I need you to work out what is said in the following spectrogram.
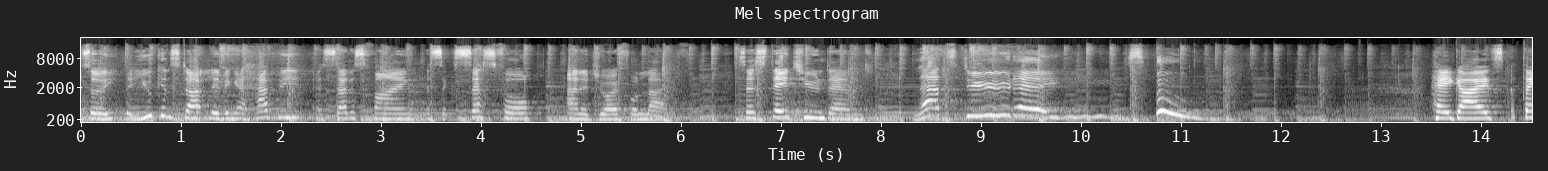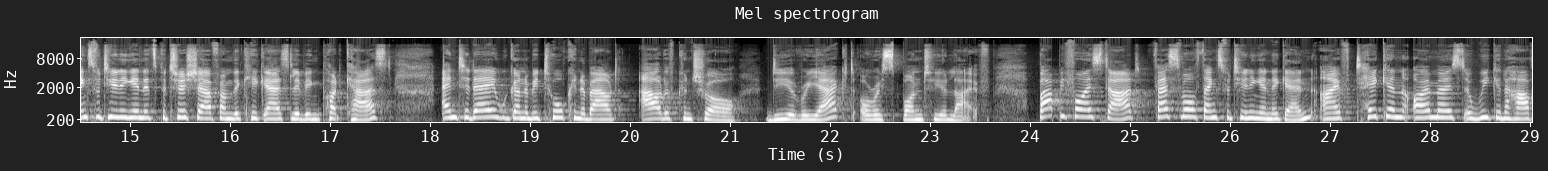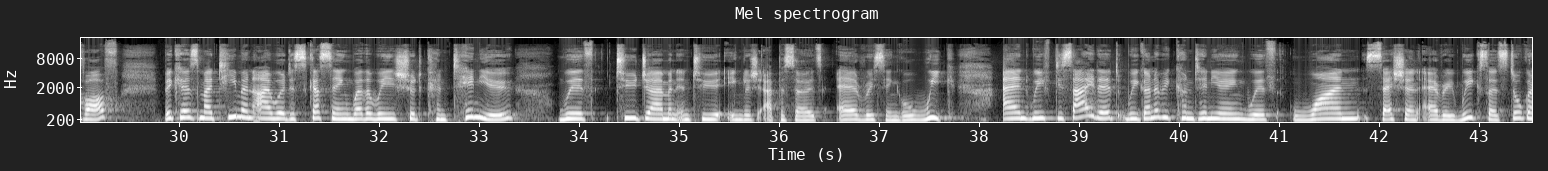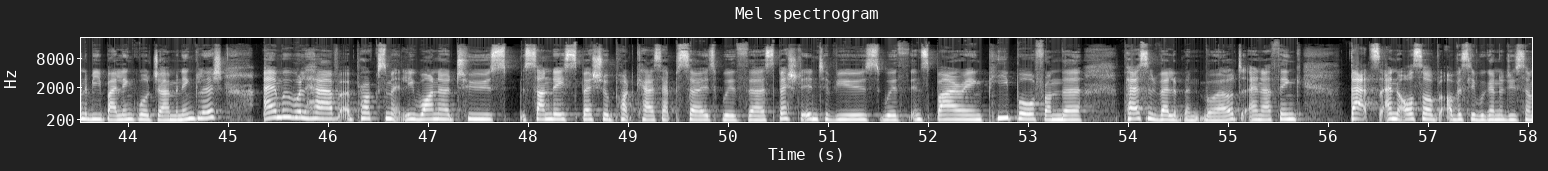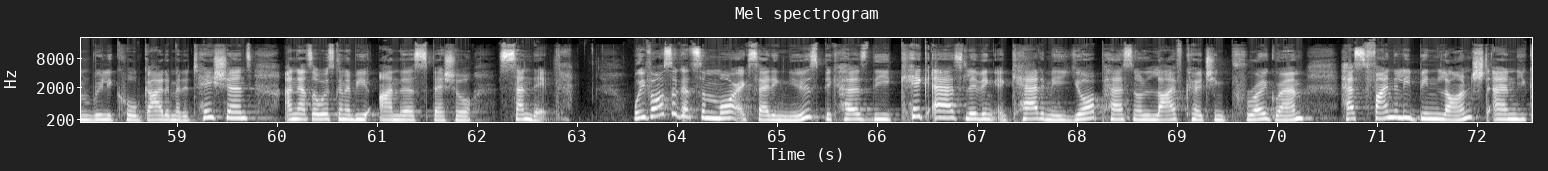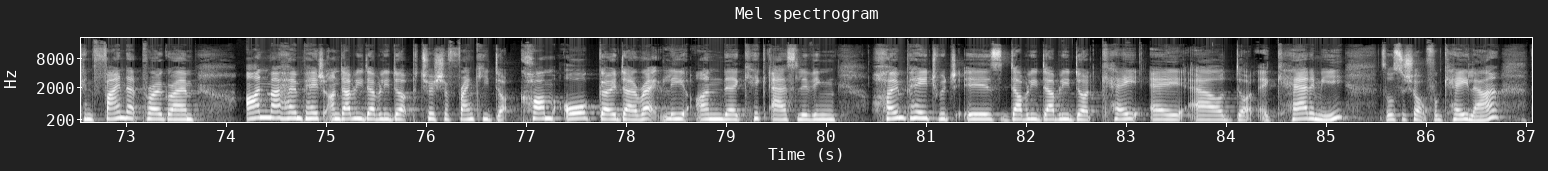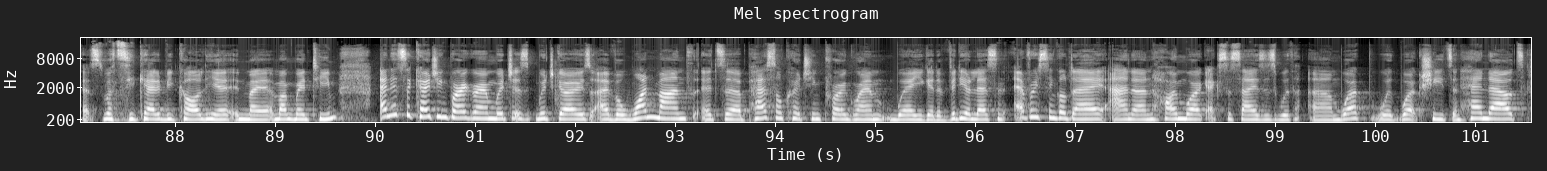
so that you can start living a happy, a satisfying, a successful, and a joyful life. So stay tuned and let's do this! Woo! Hey guys, thanks for tuning in. It's Patricia from the Kick Ass Living podcast. And today we're going to be talking about out of control. Do you react or respond to your life? But before I start, first of all, thanks for tuning in again. I've taken almost a week and a half off because my team and I were discussing whether we should continue with two German and two English episodes every single week. And we've decided we're going to be continuing with one session every week. So it's still going to be bilingual German English. And we will have approximately one or two Sunday special podcast episodes with uh, special interviews with inspiring people from the personal development world. And I think that's and also obviously we're going to do some really cool guided meditations and that's always going to be on the special sunday. We've also got some more exciting news because the Kick Ass Living Academy, your personal life coaching program, has finally been launched, and you can find that program on my homepage on www.patriciafrankie.com or go directly on the Kick Ass Living homepage, which is www.kal.academy. It's also short for Kayla. That's what's the academy called here in my among my team. And it's a coaching program which is which goes over one month. It's a personal coaching program where you get a video lesson every single day and on homework exercises with um, work with worksheets and handouts.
